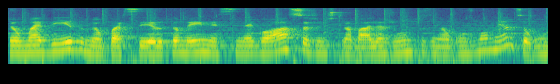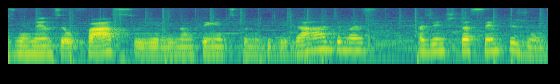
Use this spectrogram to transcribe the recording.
Meu marido, meu parceiro também nesse negócio, a gente trabalha juntos em alguns momentos, alguns momentos eu faço e ele não tem a disponibilidade, mas a gente está sempre junto.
